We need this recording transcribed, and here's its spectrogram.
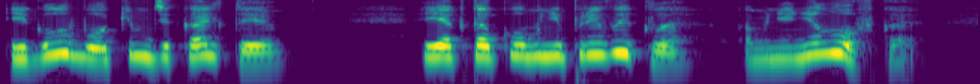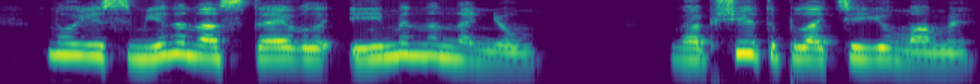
и глубоким декольте. Я к такому не привыкла, мне неловко. Но Ясмина настаивала именно на нем. Вообще, это платье ее мамы.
